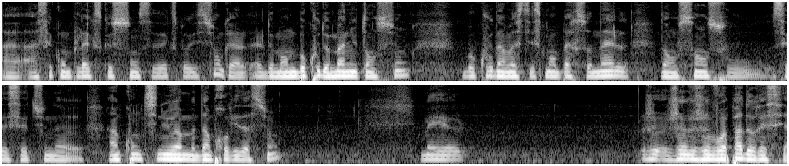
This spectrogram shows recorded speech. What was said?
assez complexes que sont ces expositions, car elles demandent beaucoup de manutention, beaucoup d'investissement personnel, dans le sens où c'est un continuum d'improvisation. Mais euh, je ne vois pas de récit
